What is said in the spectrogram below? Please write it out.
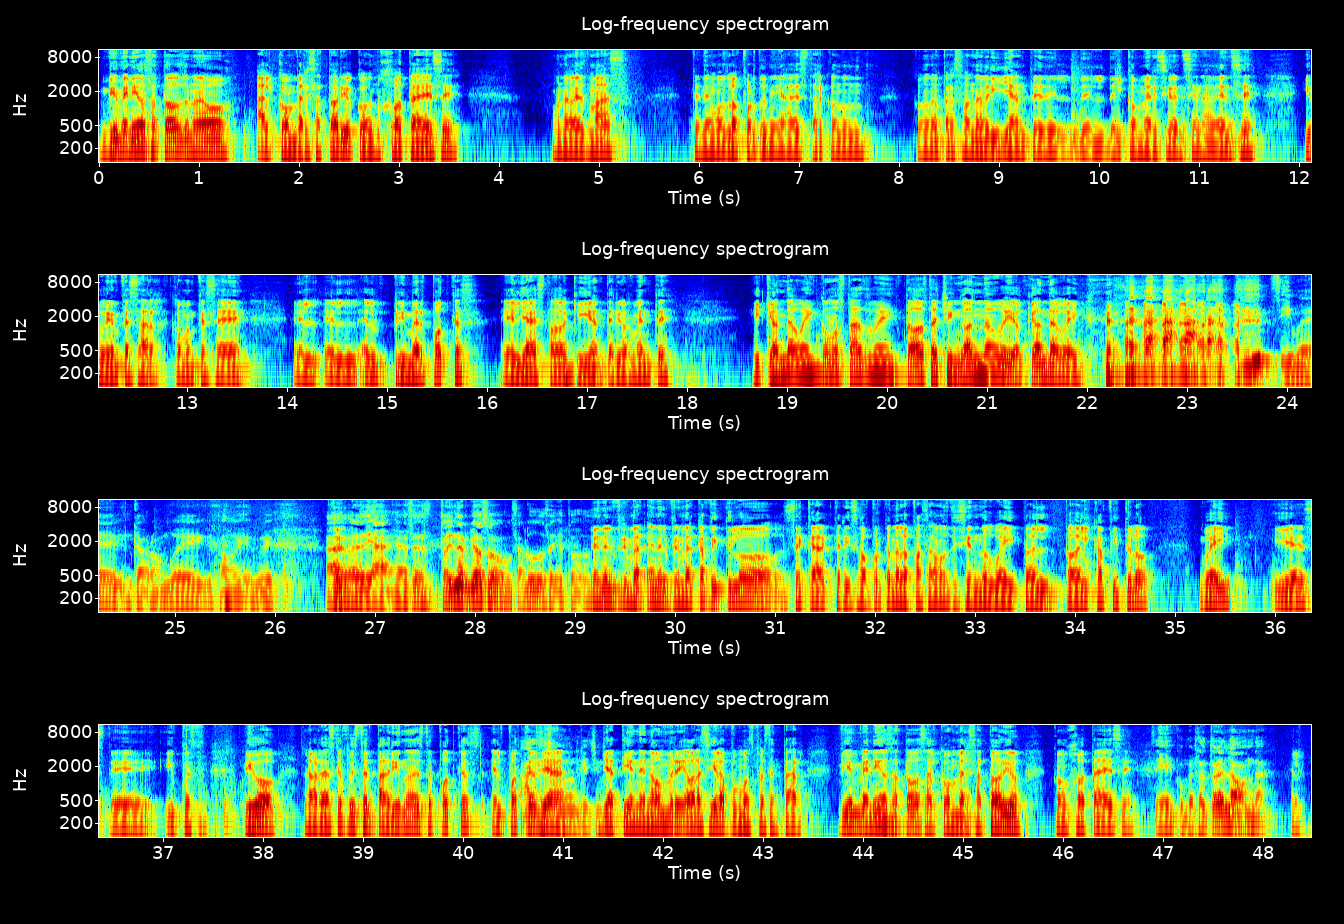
Bienvenidos a todos de nuevo al conversatorio con JS. Una vez más, tenemos la oportunidad de estar con, un, con una persona brillante del, del, del comercio ensenadense. Y voy a empezar como empecé el, el, primer podcast. Él ya ha estado aquí anteriormente. ¿Y qué onda, güey? ¿Cómo estás, güey? ¿Todo está chingón, no, güey? ¿O qué onda, güey? sí, güey, bien cabrón, güey. Todo bien, güey. A ver, ya, ya, estoy nervioso. Saludos ahí a todos. En el primer, en el primer capítulo se caracterizó porque nos lo pasamos diciendo, güey, todo el, todo el capítulo, güey. Y este, y pues, digo, la verdad es que fuiste el padrino de este podcast. El podcast Ah, ya, chingón, qué chingón. ya tiene nombre. Ahora sí la podemos presentar. Bienvenidos a todos al conversatorio con JS. Sí, el conversatorio es la onda. El-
